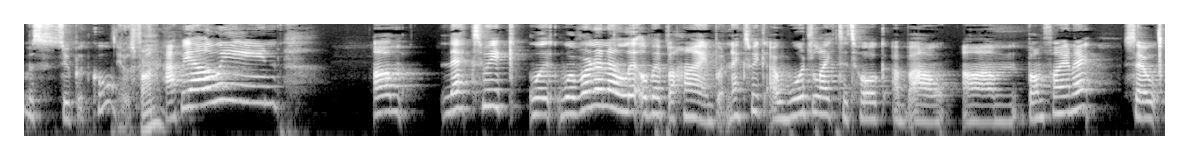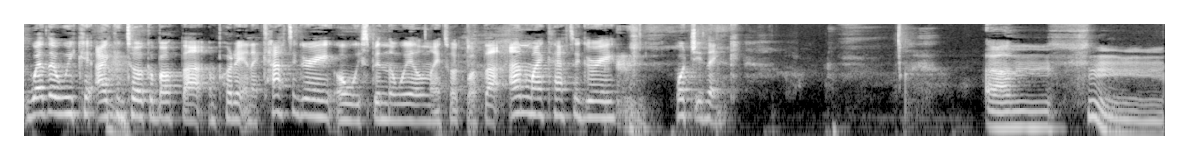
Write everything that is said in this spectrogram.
it was super cool. it was fun Happy Halloween! Um, next week we're, we're running a little bit behind, but next week I would like to talk about um bonfire night. So whether we can, I can talk about that and put it in a category, or we spin the wheel and I talk about that and my category. what do you think? Um. Hmm.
